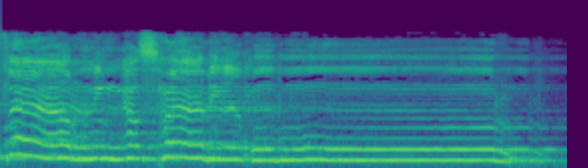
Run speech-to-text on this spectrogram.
النار من أصحاب القبور.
